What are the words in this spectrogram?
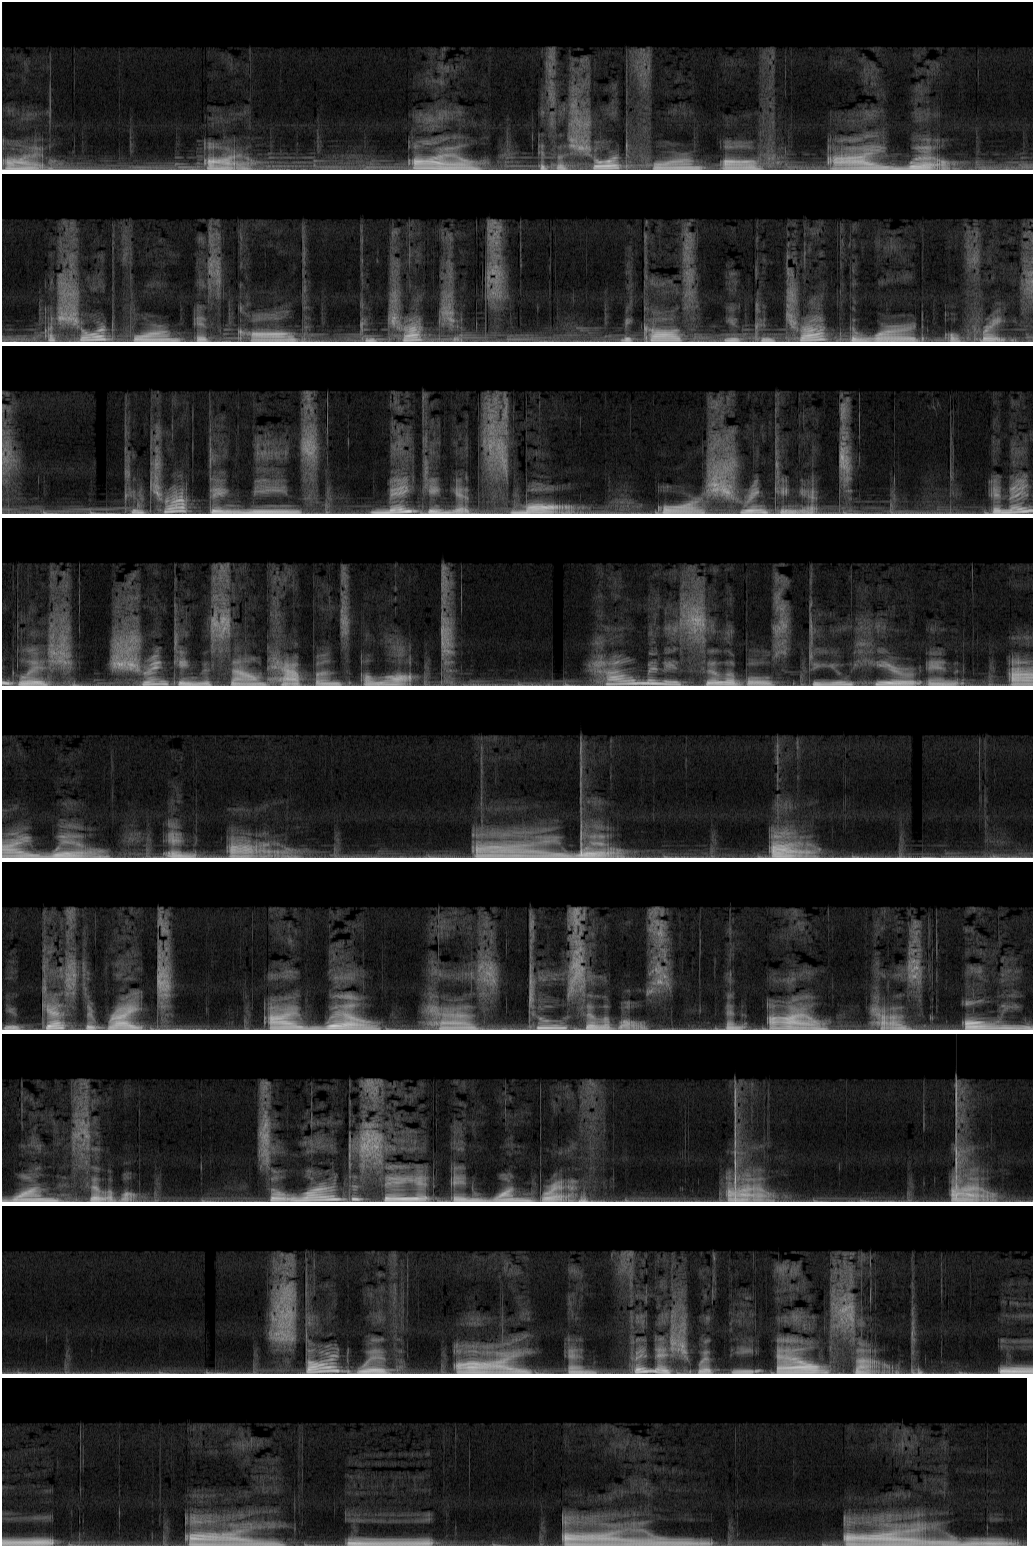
I'll. Isle. I'll is a short form of I will. A short form is called contractions because you contract the word or phrase. Contracting means making it small or shrinking it. In English, shrinking the sound happens a lot. How many syllables do you hear in I will and I'll? I will. I'll. You guessed it right. I will has two syllables and I'll has only one syllable. So learn to say it in one breath. I'll. I'll. Start with I and finish with the L sound. O, I, L, I'll, I'll,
